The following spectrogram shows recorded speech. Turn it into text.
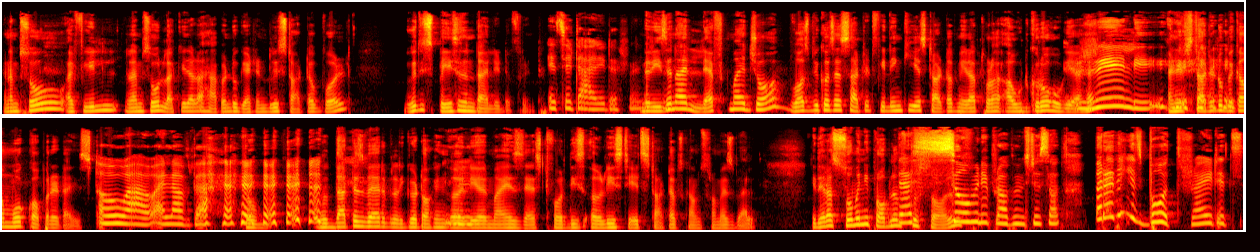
And i'm so i feel i'm so lucky that i happened to get into the startup world because the space is entirely different. It's entirely different. The reason I left my job was because I started feeling कि ये startup मेरा थोड़ा outgrow हो गया है, Really? and it started to become more corporatized. Oh wow, I love that. So that is where like you were talking Mhm. earlier, my zest for these early stage startups comes from as well. There are so many problems There's to solve. so many problems to solve, but I think it's both, right? It's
